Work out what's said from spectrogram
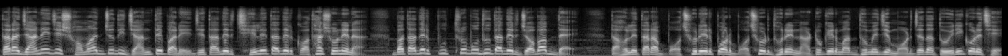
তারা জানে যে সমাজ যদি জানতে পারে যে তাদের ছেলে তাদের কথা শোনে না বা তাদের পুত্রবধূ তাদের জবাব দেয়, তাহলে তারা বছরের পর বছর ধরে নাটকের মাধ্যমে যে মর্যাদা তৈরি করেছে,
